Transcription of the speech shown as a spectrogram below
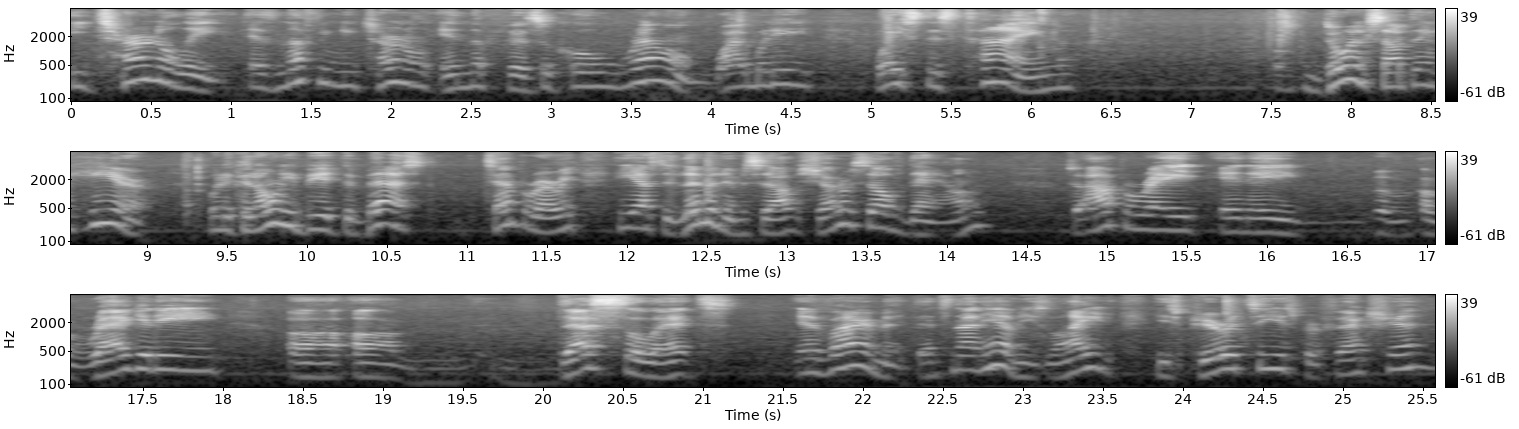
eternally. There's nothing eternal in the physical realm. Why would he waste his time doing something here when it could only be at the best temporary? He has to limit himself, shut himself down to operate in a, a, raggedy, uh, um, desolate environment. That's not him. He's light, he's purity, he's perfection.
